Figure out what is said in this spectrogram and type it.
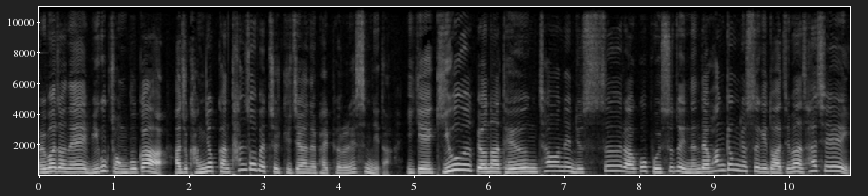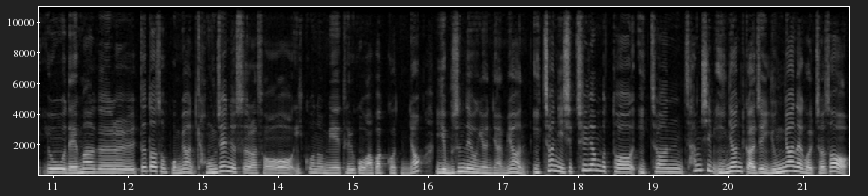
얼마 전에 미국 정부가 아주 강력한 탄소 배출 규제안을 발표를 했습니다. 이게 기후변화 대응 차원의 뉴스라고 볼 수도 있는데 환경 뉴스기도 하지만 사실 요 내막을 뜯어서 보면 경제 뉴스라서 이코노미에 들고 와봤거든요. 이게 무슨 내용이었냐면 2027년부터 2032년까지 6년에 걸쳐서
